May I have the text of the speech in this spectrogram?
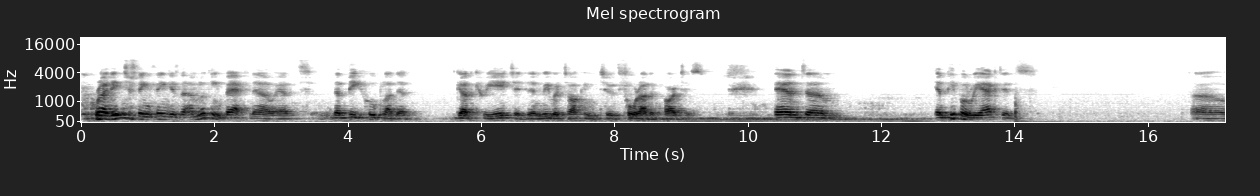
Right. The interesting thing is that I'm looking back now at that big hoopla that got created, and we were talking to four other parties, and um, and people reacted uh,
